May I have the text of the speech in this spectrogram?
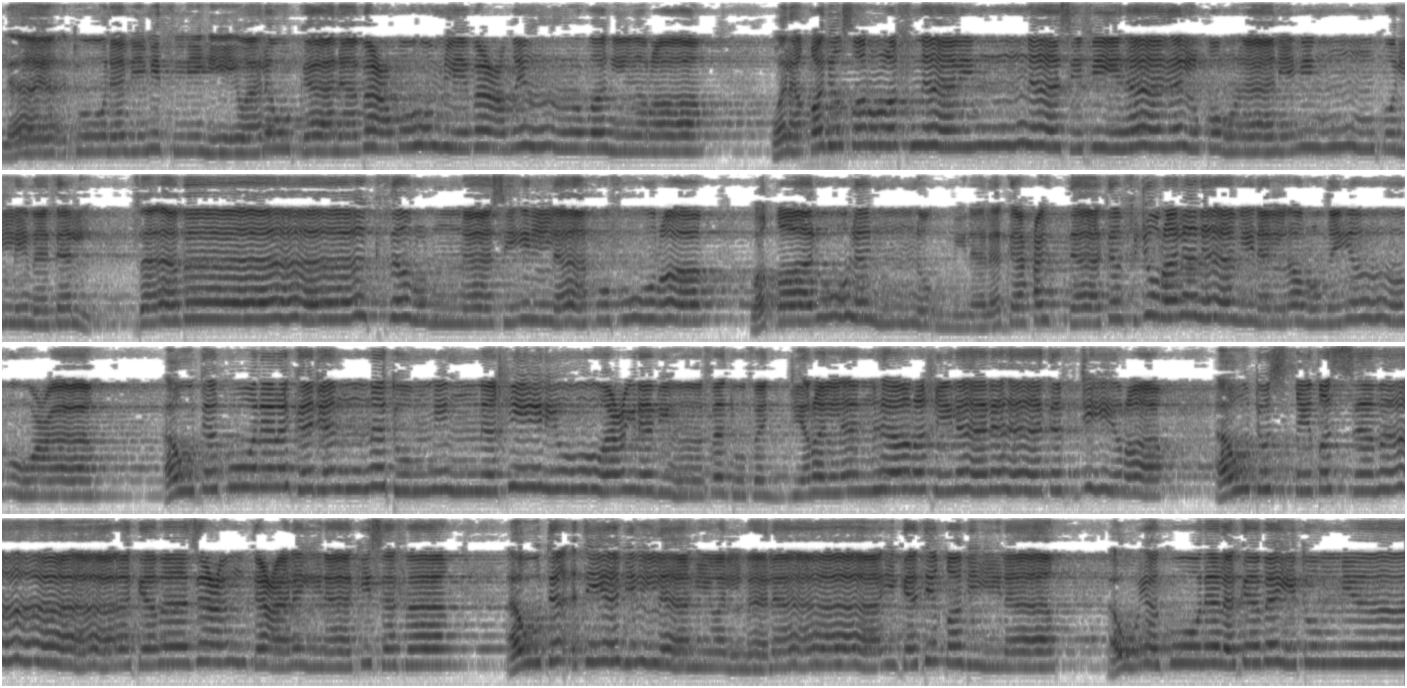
لا يأتون بمثله ولو كان بعضهم لبعض ظهيرا. ولقد صرفنا للناس في هذا القرآن من كل مثل فأبى أكثر الناس إلا كفورا. وقالوا لن نؤمن لك حتى تفجر لنا من الأرض ينبوعا. أو تكون لك جنة من نخيل وعنب فتفجر الأنهار خلالها تفجيرا أو تسقط السماء كما زعمت علينا كسفا أو تأتي بالله والملائكة قبيلا أو يكون لك بيت من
